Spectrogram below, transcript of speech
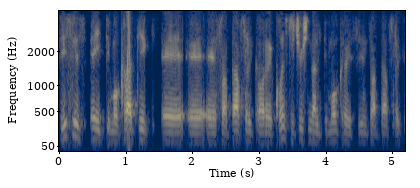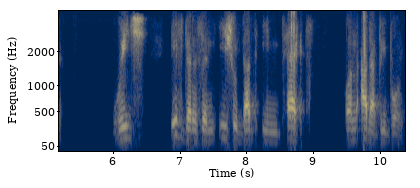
this is a democratic uh, uh, South Africa or a constitutional democracy in South Africa, which, if there is an issue that impacts on other people,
